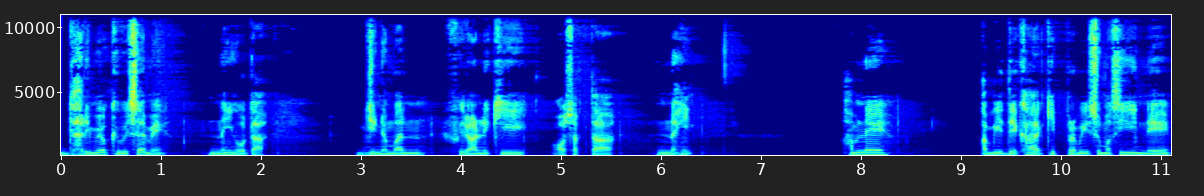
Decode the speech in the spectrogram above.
धर्मियों के विषय में नहीं होता, जिन्हें मन फिराने की आवश्यकता नहीं। हमने अभी देखा है कि यीशु मसीह ने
